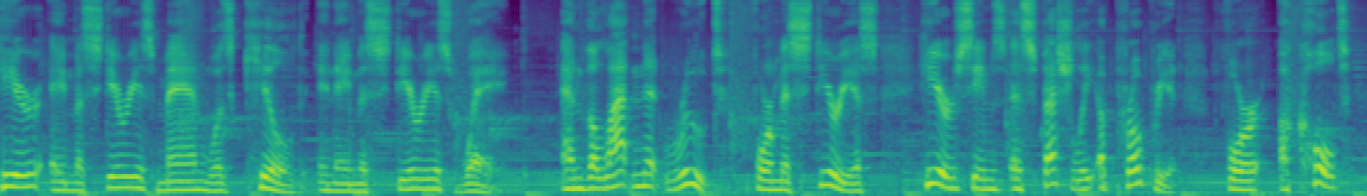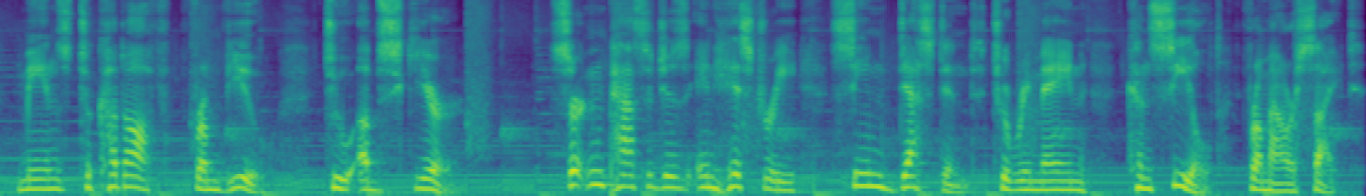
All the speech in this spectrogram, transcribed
Here, a mysterious man was killed in a mysterious way. And the Latinate root for mysterious here seems especially appropriate, for occult means to cut off from view, to obscure certain passages in history seem destined to remain concealed from our sight.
